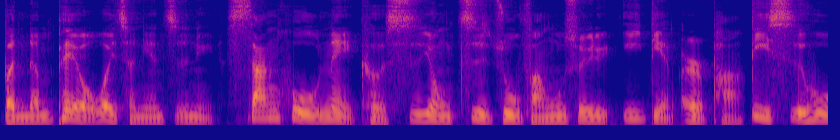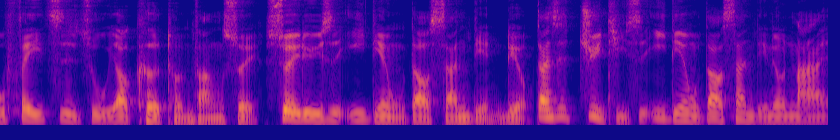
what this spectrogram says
本人配偶未成年子女三户内可适用自住房屋税率一点二趴，第四户非自住要课囤房税，税率是一点五到三点六。但是具体是一点五到三点六，哪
